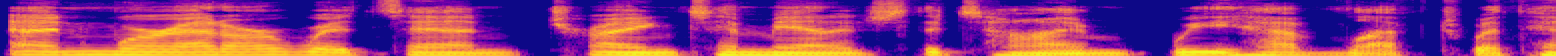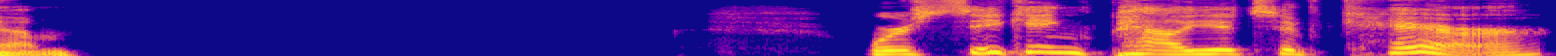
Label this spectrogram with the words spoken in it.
And we're at our wits' end trying to manage the time we have left with him. We're seeking palliative care,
